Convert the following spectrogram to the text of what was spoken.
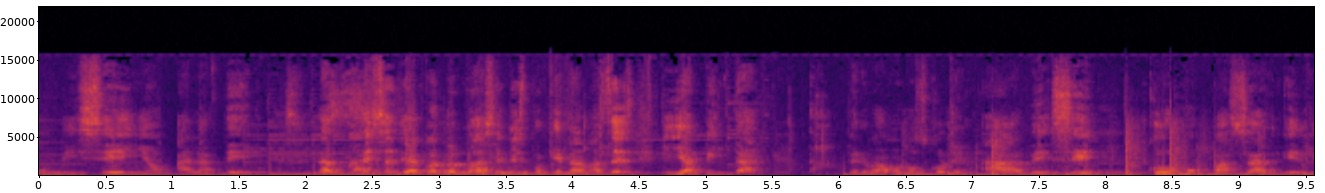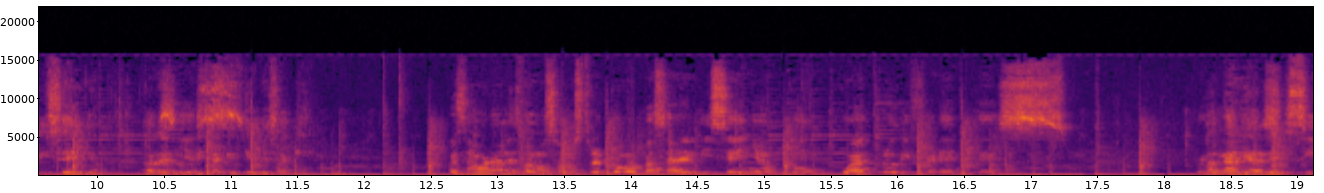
un diseño a la tela? Las maestras ya cuando lo hacen es porque nada más es y a pintar. No, pero vámonos con el ABC. ¿Cómo pasar el diseño? A ver, Lupita. ¿qué tienes aquí? Pues ahora les vamos a mostrar cómo pasar el diseño con cuatro diferentes ¿Materiales? Sí.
